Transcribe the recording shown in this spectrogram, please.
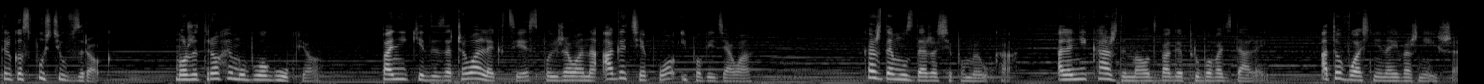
tylko spuścił wzrok. Może trochę mu było głupio. Pani, kiedy zaczęła lekcję, spojrzała na Agę ciepło i powiedziała: Każdemu zdarza się pomyłka, ale nie każdy ma odwagę próbować dalej. A to właśnie najważniejsze.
